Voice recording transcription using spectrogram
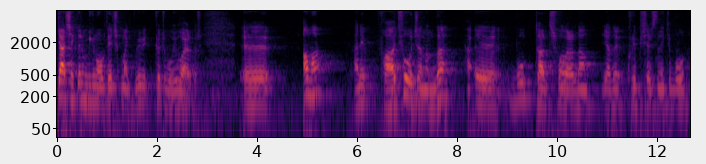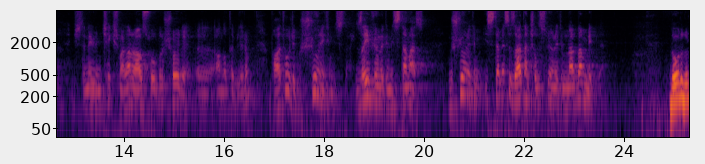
Gerçeklerin bir gün ortaya çıkmak gibi bir kötü bir huyu vardır. Ee, ama hani Fatih Hoca'nın da e, bu tartışmalardan ya da kulüp içerisindeki bu işte ne bileyim çekişmelerden rahatsız olduğunu şöyle e, anlatabilirim. Fatih Hoca güçlü yönetim ister. Zayıf yönetim istemez. Güçlü yönetim istemesi zaten çalıştığı yönetimlerden belli. Doğrudur.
